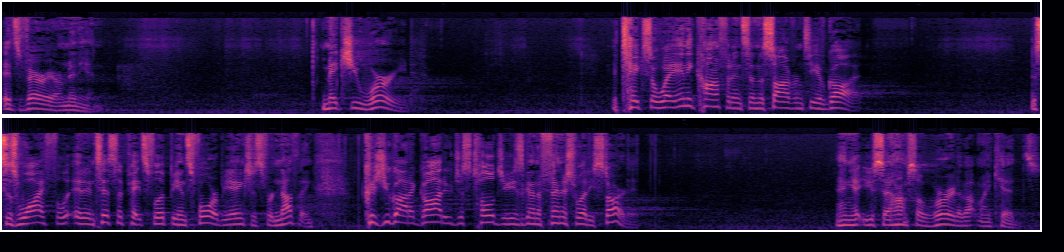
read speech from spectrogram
it's very Arminian. Makes you worried. It takes away any confidence in the sovereignty of God. This is why it anticipates Philippians 4 be anxious for nothing. Because you got a God who just told you he's going to finish what he started. And yet you say, oh, I'm so worried about my kids.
